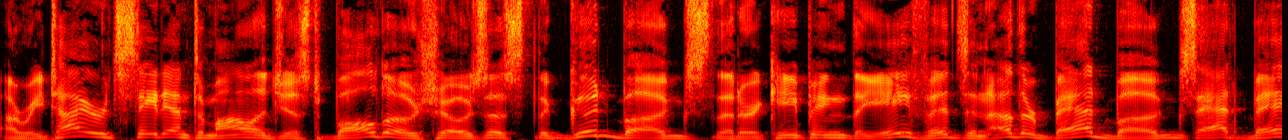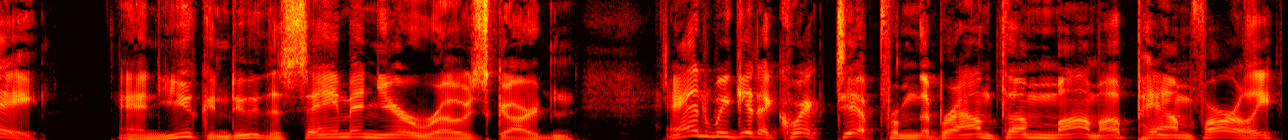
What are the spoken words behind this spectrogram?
A retired state entomologist, Baldo shows us the good bugs that are keeping the aphids and other bad bugs at bay. And you can do the same in your rose garden. And we get a quick tip from the brown thumb mama, Pam Farley,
